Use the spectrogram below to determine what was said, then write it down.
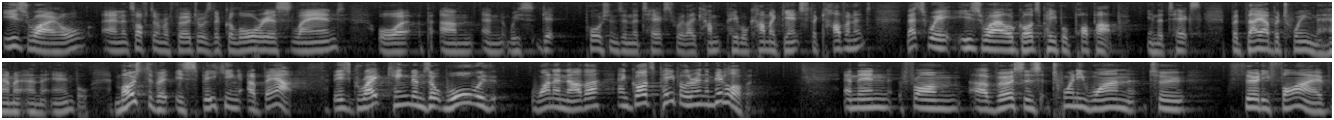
Israel, and it's often referred to as the glorious land, or um, and we get portions in the text where they come, people come against the covenant. That's where Israel, God's people, pop up in the text, but they are between the hammer and the anvil. Most of it is speaking about these great kingdoms at war with one another, and God's people are in the middle of it. And then from uh, verses 21 to 35,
